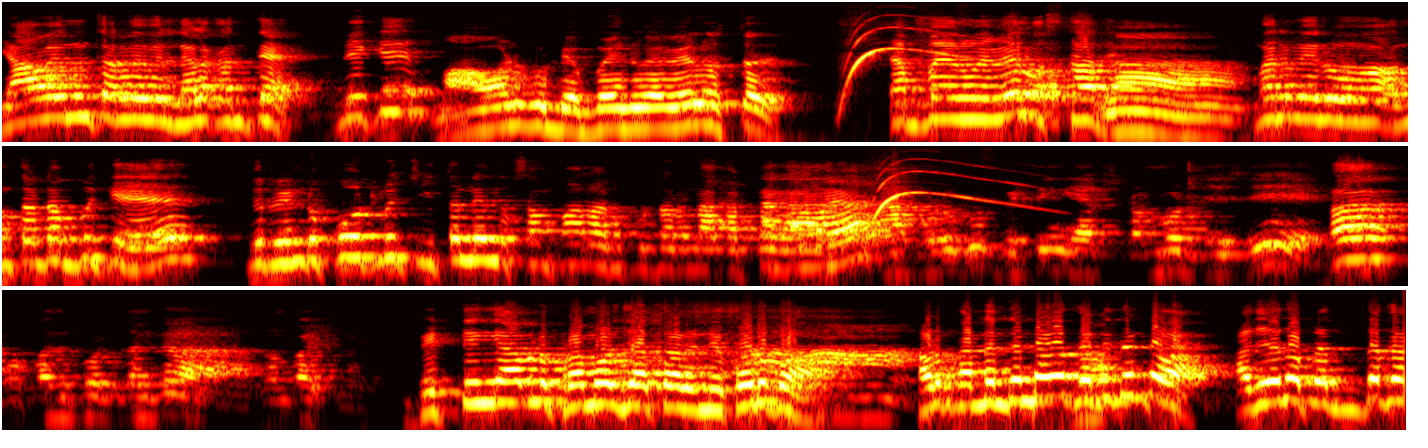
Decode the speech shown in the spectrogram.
యాభై నుంచి అరవై వేలు నెలకు అంతే. నీకు మావాడికి డెబ్బై ఎనభై వేలు వస్తుంది. డెబ్బై ఎనభై వేలు వస్తుంది. ఆ, మరి మీరు అంత డబ్బుకే మీరు రెండు కోట్లు ఇచ్చి ఇతరులు ఎందుకు సంపాలనుకుంటారు నాకు అర్థం అట్టగా కావాయా కొడుకు బెట్టింగ్ యాప్స్ ప్రమోట్ చేసి పది కోట్ల దాకా సంపాదించినాడు. బెట్టింగ్ యాప్లు ప్రమోట్ చేస్తాడు నీ కొడుకు? కడుపు అన్నం తింటావా? గడ్డి తింటావా? అదేదో పెద్దగా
